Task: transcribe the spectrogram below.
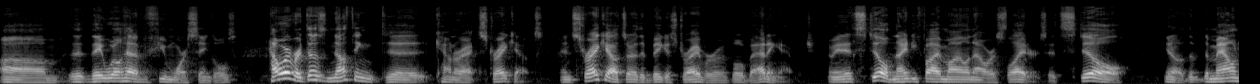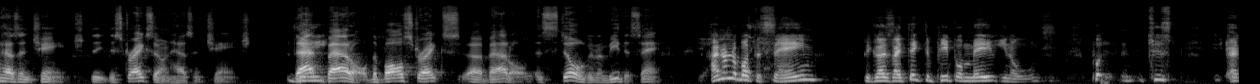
Um, they will have a few more singles. However, it does nothing to counteract strikeouts, and strikeouts are the biggest driver of low batting average. I mean, it's still 95 mile an hour sliders. It's still, you know, the, the mound hasn't changed, the, the strike zone hasn't changed. That the, battle, the ball strikes uh, battle, is still going to be the same. I don't know about the same because I think the people may, you know, put two uh, uh,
